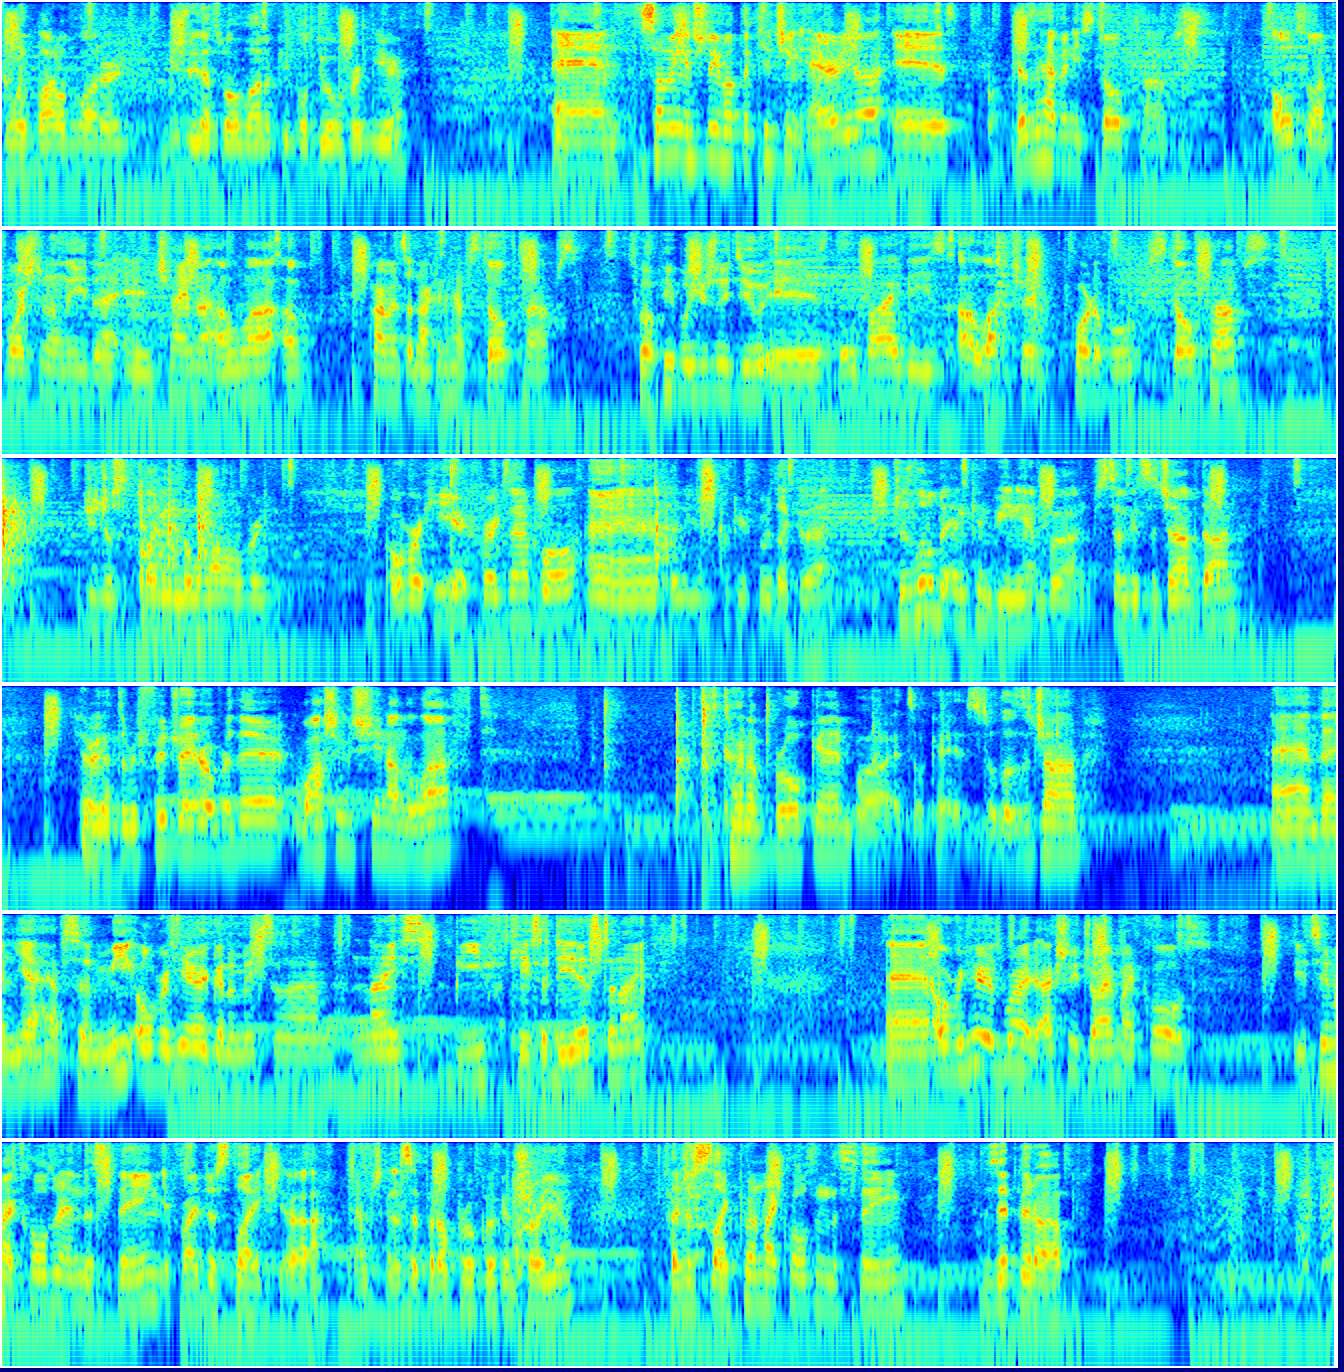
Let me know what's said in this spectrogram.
go with bottled water. Usually that's what a lot of people do over here. And something interesting about the kitchen area is it doesn't have any stove tops also unfortunately that in China a lot of apartments are not going to have stove tops. So what people usually do is they buy these electric portable stove tops. You just plug in the wall over over here for example and then you just cook your food like that. Which is a little bit inconvenient but still gets the job done. There we got the refrigerator over there, washing machine on the left. It's kind of broken but it's okay, it still does the job. And then yeah, I have some meat over here. Gonna make some nice beef quesadillas tonight. And over here is where I actually dry my clothes. You see my clothes are in this thing. If I just like, uh, I'm just gonna zip it up real quick and show you. If I just like put my clothes in this thing, zip it up,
